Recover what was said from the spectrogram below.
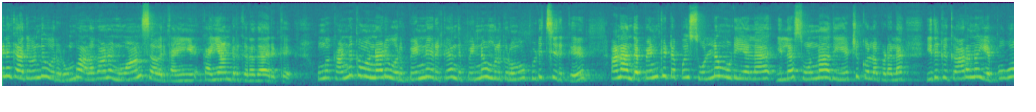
எனக்கு அது வந்து ஒரு ரொம்ப அழகான நுவான்ஸ் அவர் கை கையாண்டிருக்கிறதா இருக்குது உங்கள் கண்ணுக்கு முன்னாடி ஒரு பெண் இருக்குது அந்த பெண்ணை உங்களுக்கு ரொம்ப பிடிச்சிருக்கு. ஆனால் அந்த பெண்கிட்ட போய் சொல்ல முடியலை இல்லை சொன்னால் அது ஏற்றுக்கொள்ளப்படலை. இதுக்கு காரணம் எப்போவோ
